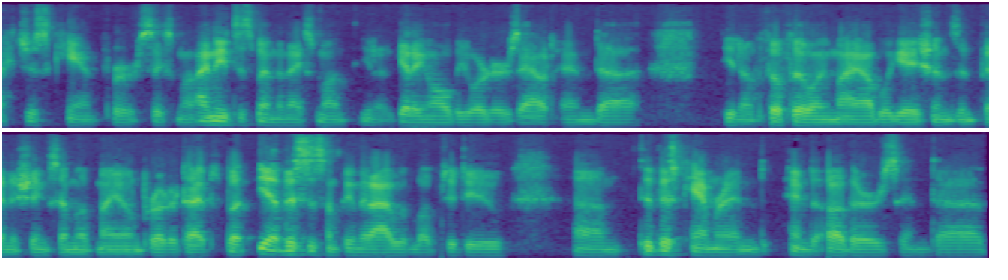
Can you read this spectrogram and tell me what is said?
I just can't for six months. I need to spend the next month, you know, getting all the orders out and uh, you know fulfilling my obligations and finishing some of my own prototypes. But yeah, this is something that I would love to do um, to this camera and and others, and uh,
